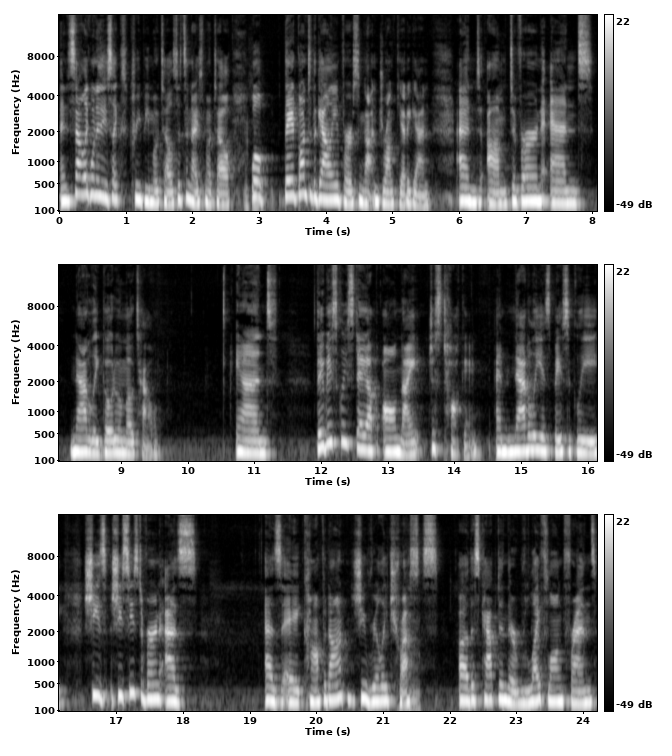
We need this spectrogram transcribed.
and it's not like one of these like creepy motels. It's a nice motel. Mm-hmm. Well, they had gone to the galleon first and gotten drunk yet again, and um, Davern and Natalie go to a motel, and they basically stay up all night just talking. And Natalie is basically she's she sees Davern as as a confidant. She really trusts. Uh, this captain. They're lifelong friends.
